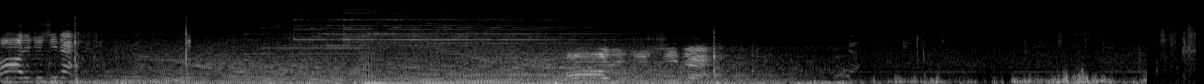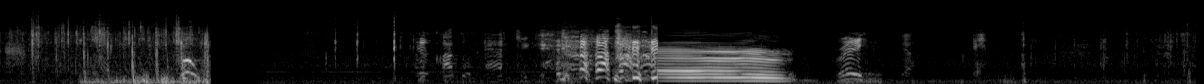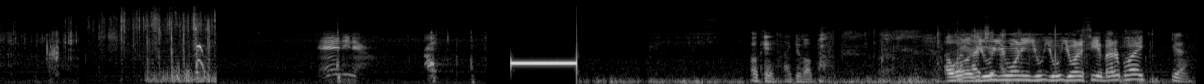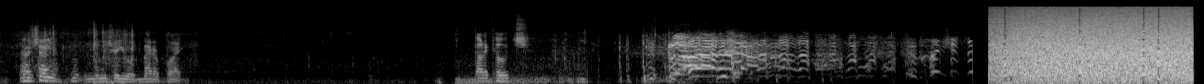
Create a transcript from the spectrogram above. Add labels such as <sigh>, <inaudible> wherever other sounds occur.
Oh, did you see that? Ass cheeks. Ready? Now. okay, I give up. I went- you you want to you, you, you want to see a better play? Yeah. Let me show you. Let me show you a better play. Got a coach. <laughs> Ah!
